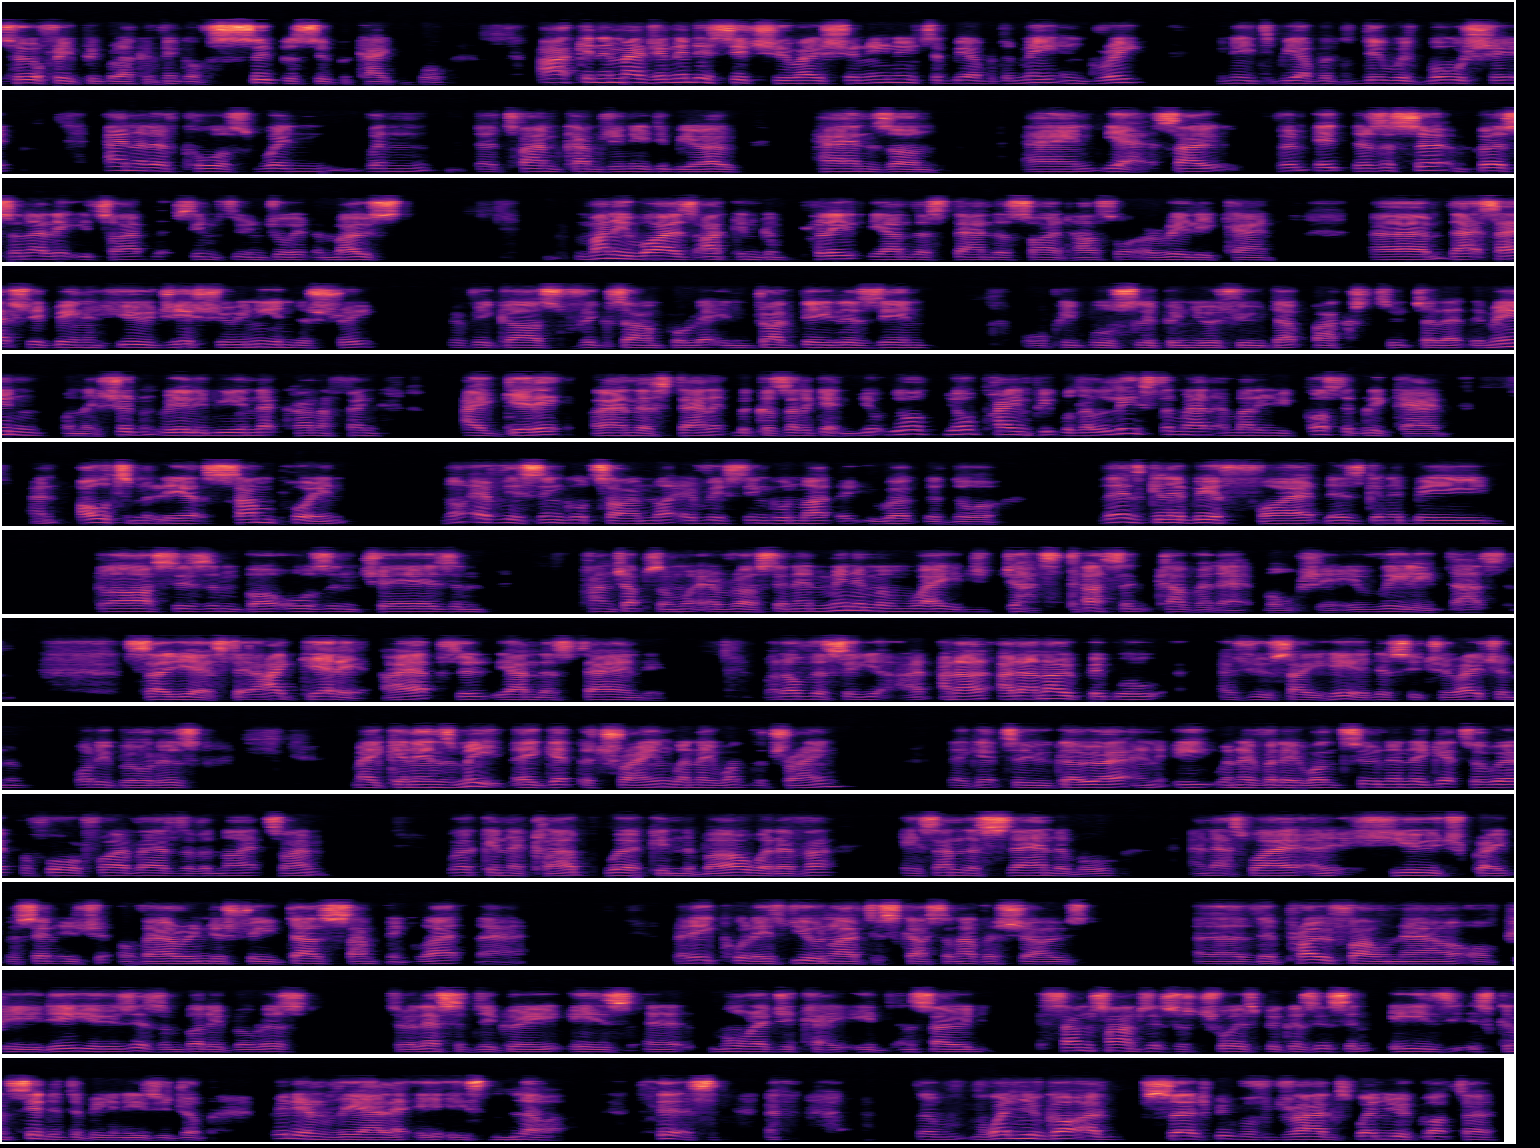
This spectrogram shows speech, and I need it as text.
two or three people I can think of super, super capable. I can imagine in this situation, you need to be able to meet and greet. You need to be able to deal with bullshit. And then, of course, when when the time comes, you need to be hands on. And yeah, so it, there's a certain personality type that seems to enjoy it the most money wise, I can completely understand the side hustle. I really can. Um, that's actually been a huge issue in the industry with regards, for example, letting drug dealers in or people slipping you a few duck bucks to, to let them in when they shouldn't really be in that kind of thing. I get it. I understand it because then again, you're, you're, you're paying people the least amount of money you possibly can. And ultimately, at some point, not every single time, not every single night that you work the door, there's going to be a fight. There's going to be glasses and bottles and chairs and punch ups and whatever else. And then minimum wage just doesn't cover that bullshit. It really doesn't. So yes, I get it. I absolutely understand it. But obviously, and I, and I know people, as you say here, the situation of bodybuilders making ends meet. They get the train when they want the train. They get to go out and eat whenever they want to, and then they get to work for four or five hours of a night time, work in the club, work in the bar, whatever. It's understandable. And that's why a huge, great percentage of our industry does something like that. But equally, as you and I have discussed on other shows, uh, the profile now of PED users and bodybuilders to a lesser degree is uh, more educated. And so sometimes it's a choice because it's an easy, it's considered to be an easy job, but in reality, it's not. It's, the, when you've got to search people for drugs, when you've got to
